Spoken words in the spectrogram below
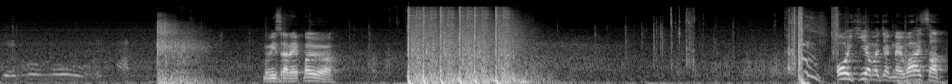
เกมงูๆไอ้สัตว์มันมีสไนเปอร์เหรอโอ้ยเฮียมาจากไหนวะไอสัตว์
